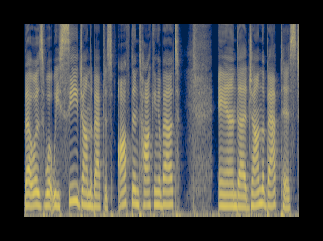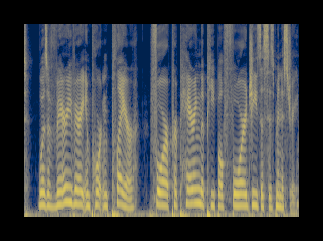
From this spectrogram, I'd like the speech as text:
That was what we see John the Baptist often talking about. And uh, John the Baptist was a very, very important player for preparing the people for Jesus' ministry.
